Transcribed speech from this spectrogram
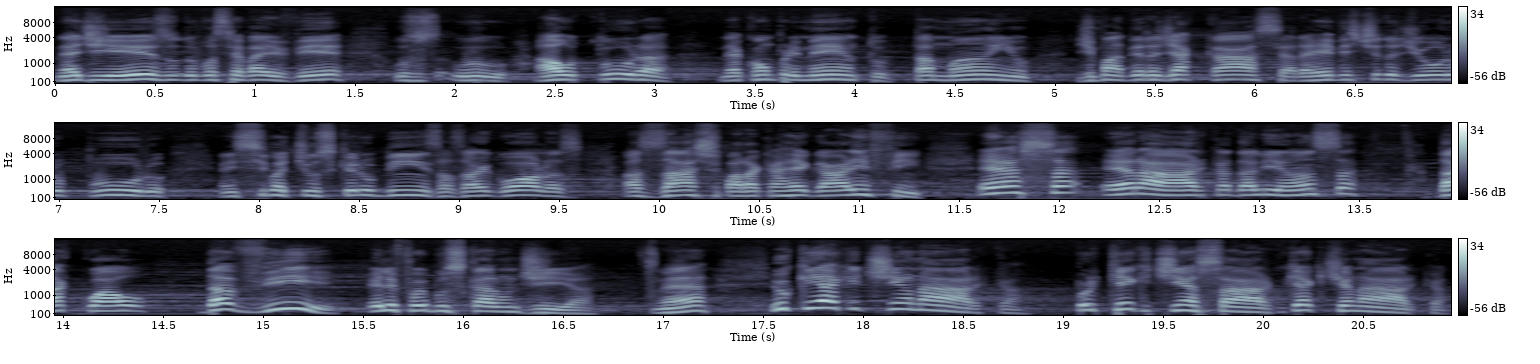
né, de Êxodo, você vai ver os, o, a altura, né, comprimento, tamanho de madeira de acácia, era revestida de ouro puro. Em cima tinha os querubins, as argolas, as hastes para carregar, enfim. Essa era a arca da aliança, da qual Davi ele foi buscar um dia. Né? E o que é que tinha na arca? Por que, que tinha essa arca? O que é que tinha na arca?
